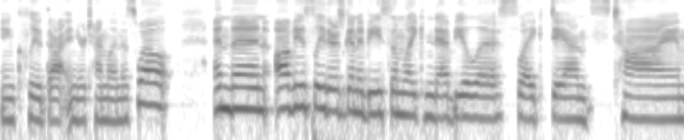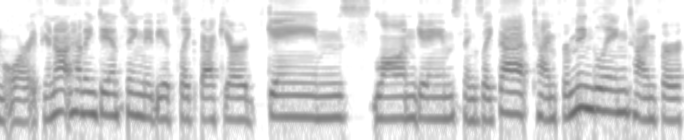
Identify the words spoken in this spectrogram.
include that in your timeline as well. And then obviously there's going to be some like nebulous like dance time, or if you're not having dancing, maybe it's like backyard games, lawn games, things like that. Time for mingling, time for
